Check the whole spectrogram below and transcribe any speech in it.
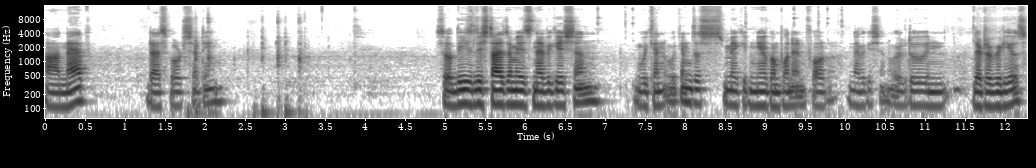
Uh, nav dashboard setting. So these list item is navigation we can we can just make it new component for navigation. We'll do in later videos.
